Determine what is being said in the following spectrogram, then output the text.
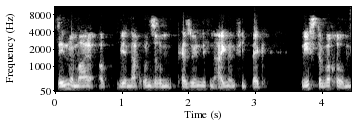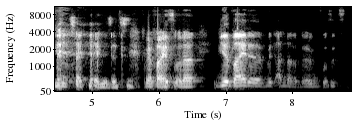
sehen wir mal, ob wir nach unserem persönlichen eigenen Feedback nächste Woche um diese Zeit wieder hier sitzen. Wer weiß, oder wir beide mit anderen irgendwo sitzen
